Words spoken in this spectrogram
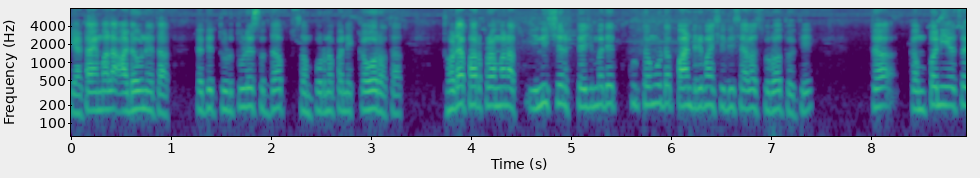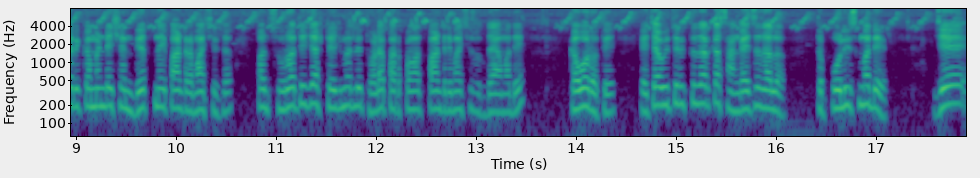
या टायमाला आढळून येतात. तर ते तुडतुडेसुद्धा संपूर्णपणे कव्हर होतात. थोड्याफार प्रमाणात इनिशियल स्टेजमध्ये कुठं मोठं पांढरी माशी दिसायला सुरुवात होते. तर कंपनी याचं रिकमेंडेशन देत नाही पांढऱ्या माशीचं. पण सुरुवातीच्या स्टेजमधली थोड्याफार प्रमाणात पांढरी माशीसुद्धा यामध्ये कव्हर होते. याच्या व्यतिरिक्त जर का सांगायचं झालं तर पोलीसमध्ये जे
